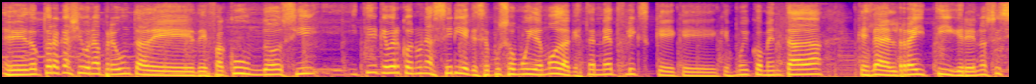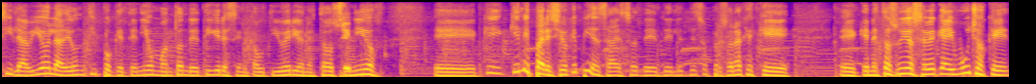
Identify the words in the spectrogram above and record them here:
Eh, doctor, acá llega una pregunta de, Facundo, ¿sí? y tiene que ver con una serie que se puso muy de moda, que está en Netflix, que, es muy comentada, que es la del Rey Tigre. No sé si la vio, la de un tipo que tenía un montón de tigres en cautiverio en Estados Unidos. Eh, ¿qué, ¿qué, les pareció? ¿Qué piensa eso de, esos personajes que, eh, que en Estados Unidos se ve que hay muchos que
